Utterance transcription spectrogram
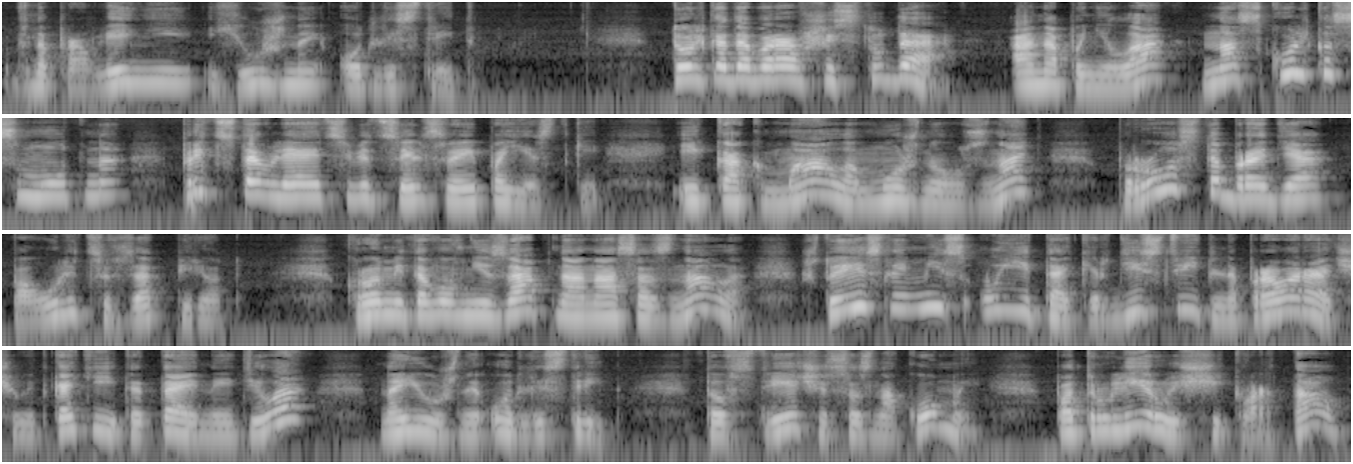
в направлении Южной Одли-стрит. Только добравшись туда, она поняла, насколько смутно представляет себе цель своей поездки и как мало можно узнать, просто бродя по улице взад-вперед. Кроме того, внезапно она осознала, что если мисс Уитакер действительно проворачивает какие-то тайные дела на Южной Одли-стрит, то встреча со знакомой, патрулирующей квартал,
